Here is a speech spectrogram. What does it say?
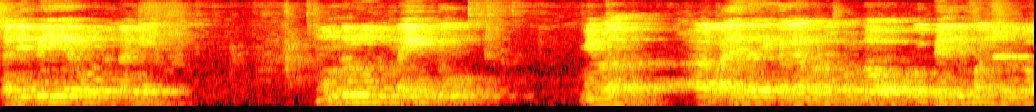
చనిపోయే రోజు కానీ ముందు రోజు నైట్ మేము రాయదారి కళ్యాణ మండపంలో ఒక పెళ్ళి ఫంక్షన్లో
